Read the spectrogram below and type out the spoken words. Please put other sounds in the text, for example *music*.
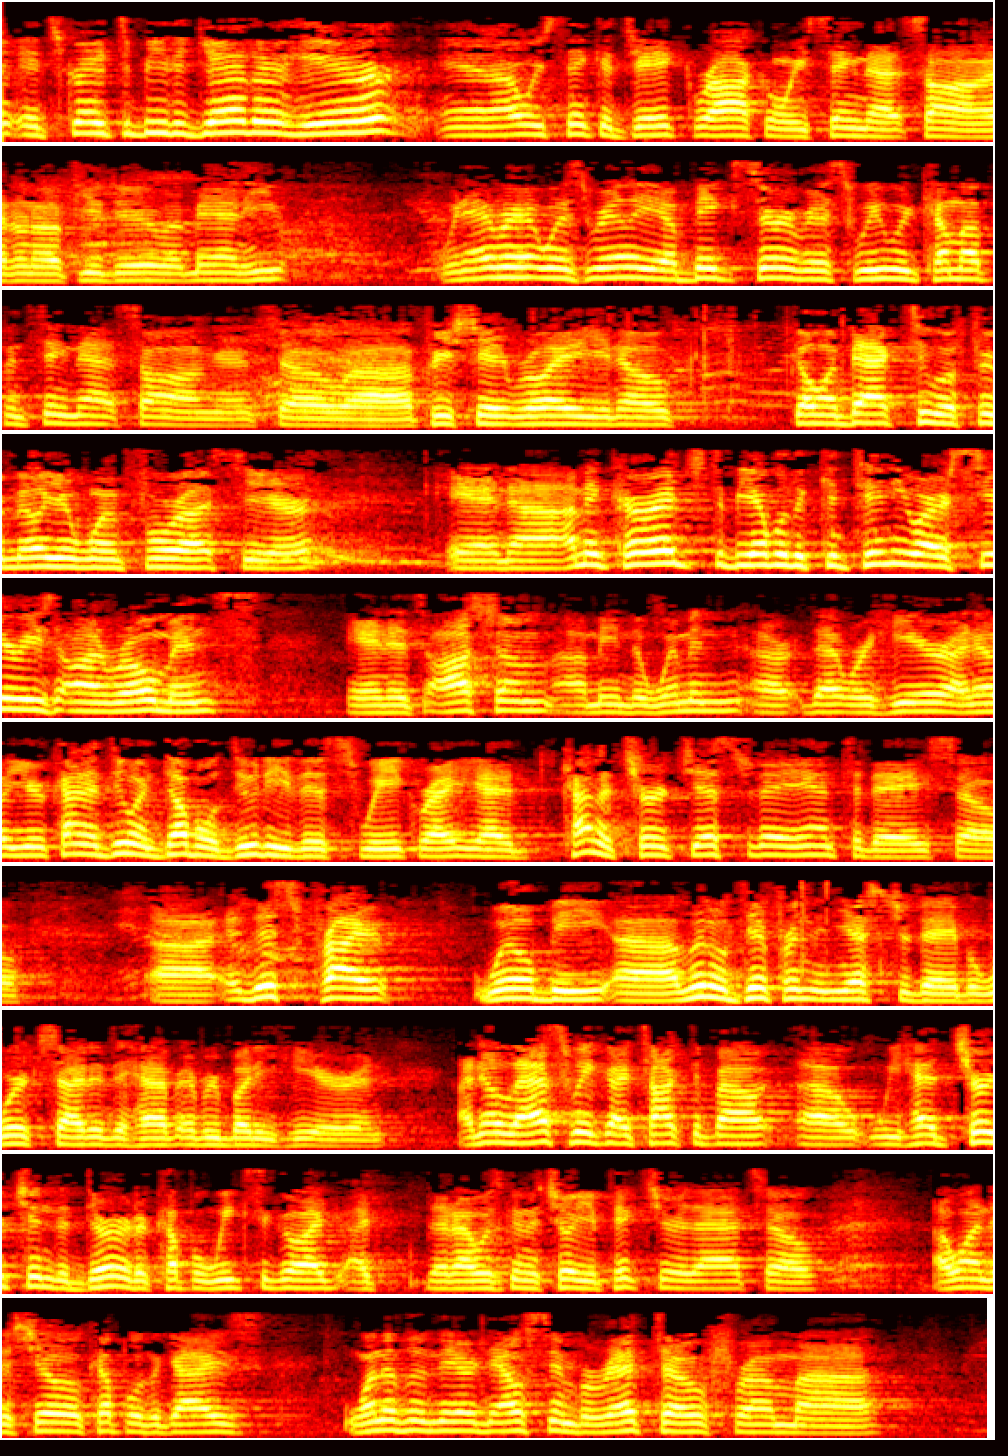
It's great to be together here, and I always think of Jake Rock when we sing that song. I don't know if you do, but man, he, whenever it was really a big service, we would come up and sing that song. And so, uh, appreciate Roy, you know, going back to a familiar one for us here. And, uh, I'm encouraged to be able to continue our series on Romans and it's awesome. I mean, the women are, that were here, I know you're kind of doing double duty this week, right? You had kind of church yesterday and today, so uh, this probably will be uh, a little different than yesterday, but we're excited to have everybody here. And I know last week I talked about uh, we had church in the dirt a couple weeks ago. I, I, that I was going to show you a picture of that, so I wanted to show a couple of the guys. One of them there, Nelson Barreto from. Uh,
